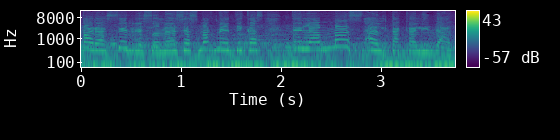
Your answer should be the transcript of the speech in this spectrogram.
para hacer resonancias magnéticas de la más alta calidad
